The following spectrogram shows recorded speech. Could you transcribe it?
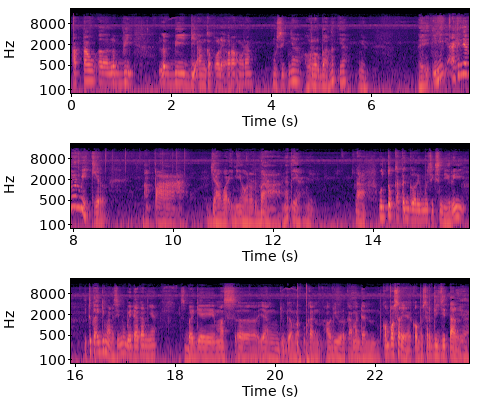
atau eh, lebih lebih dianggap oleh orang-orang musiknya horor banget ya. Eh, ini akhirnya gue mikir apa Jawa ini horor banget ya nah untuk kategori musik sendiri itu kayak gimana sih membedakannya sebagai mas eh, yang juga melakukan audio rekaman dan komposer ya komposer digital Iya.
